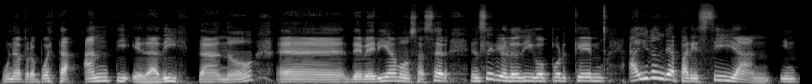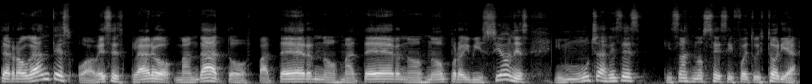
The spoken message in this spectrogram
una propuesta anti-edadista, ¿no? Eh, deberíamos hacer, en serio lo digo, porque ahí donde aparecían interrogantes o a veces, claro, mandatos paternos, maternos, ¿no? Prohibiciones muchas veces, quizás no sé si fue tu historia,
